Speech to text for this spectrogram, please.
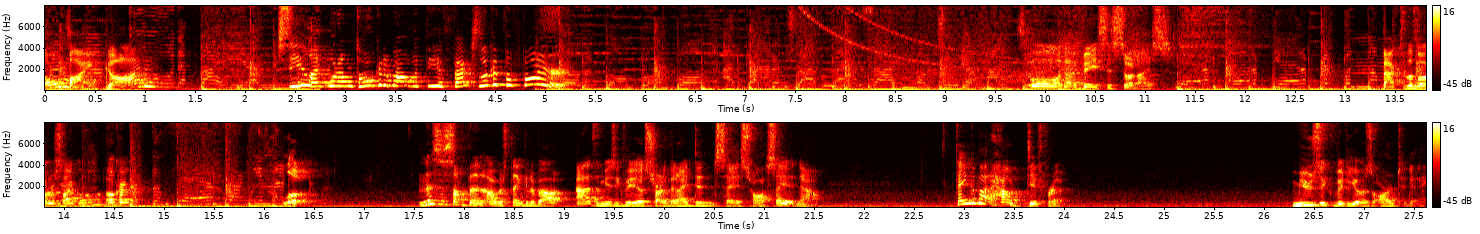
Oh my god! See, like what I'm talking about with the effects? Look at the fire! Oh, that bass is so nice. Back to the motorcycle. Okay. Look, and this is something I was thinking about as the music video started that I didn't say, so I'll say it now. Think about how different music videos are today.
